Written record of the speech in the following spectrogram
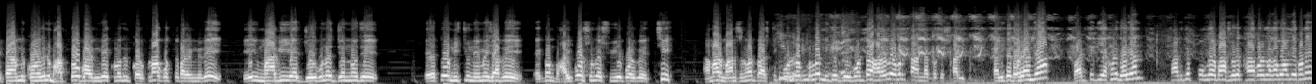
এটা আমি কোনোদিন ভাবতেও পারিনি কোনোদিন কল্পনাও করতে পারিনি রে। এই মাগি এর যৌবনের জন্য যে এত নিচু নেমে যাবে। একদম ভাইপোর সঙ্গে শুয়ে পড়বে। ছি আমার মান সম্মান প্লাস্টিক পড়ল পড়ল নিজের যৌবনটা হারালো এবং কান্না করতে শালি শালিকে ধরে যা বাড়িতে গিয়ে এখন ধরে আন শালিকে পোঙ্গা বাস করে খাওয়া করে লাগাবো আমি এখানে।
